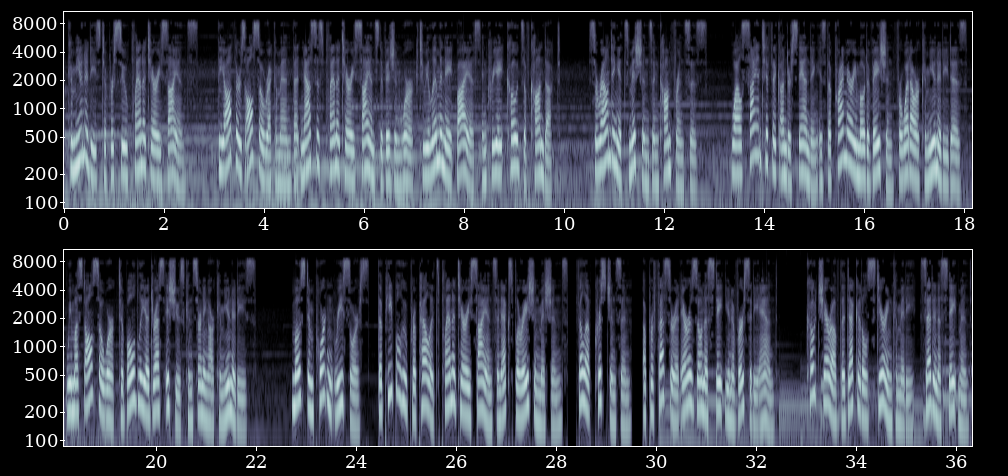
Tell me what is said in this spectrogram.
communities to pursue planetary science. The authors also recommend that NASA's Planetary Science Division work to eliminate bias and create codes of conduct surrounding its missions and conferences. While scientific understanding is the primary motivation for what our community does, we must also work to boldly address issues concerning our communities. Most important resource, the people who propel its planetary science and exploration missions, Philip Christensen, a professor at Arizona State University and co-chair of the Decadal's steering committee, said in a statement,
